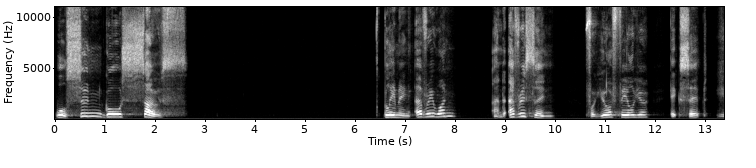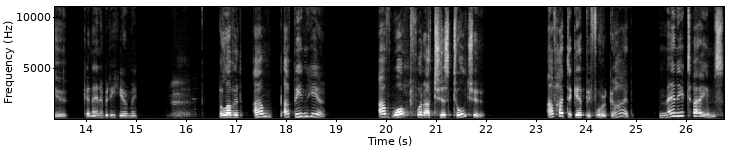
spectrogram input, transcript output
will soon go south. Blaming everyone and everything for your failure except you. Can anybody hear me? Beloved, I'm, I've been here. I've walked what I've just told you. I've had to get before God many times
